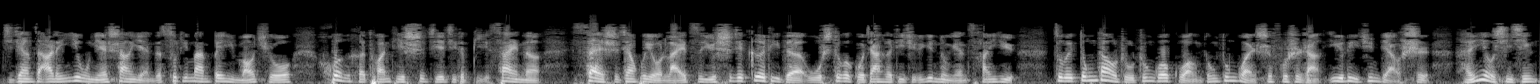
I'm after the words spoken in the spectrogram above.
即将在二零一五年上演的苏迪曼杯羽毛球混合团体世界级的比赛呢，赛事将会有来自于世界各地的五十多个国家和地区的运动员参与。作为东道主，中国广东东莞市副市长郁立军表示，很有信心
